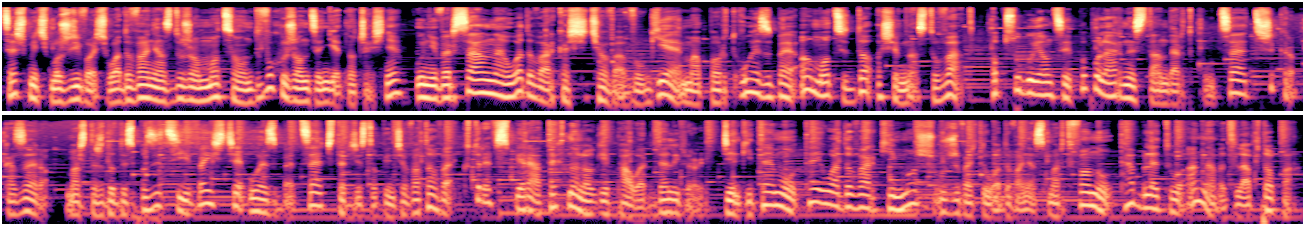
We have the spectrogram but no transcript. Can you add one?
Chcesz mieć możliwość ładowania z dużą mocą dwóch urządzeń jednocześnie? Uniwersalna ładowarka sieciowa WG ma port USB o mocy do 18 W, obsługujący popularny standard QC 3.0. Masz też do dyspozycji wejście USB-C 45W, które wspiera technologię Power Delivery. Dzięki temu tej ładowarki możesz używać do ładowania smartfonu, tabletu, a nawet laptopa.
